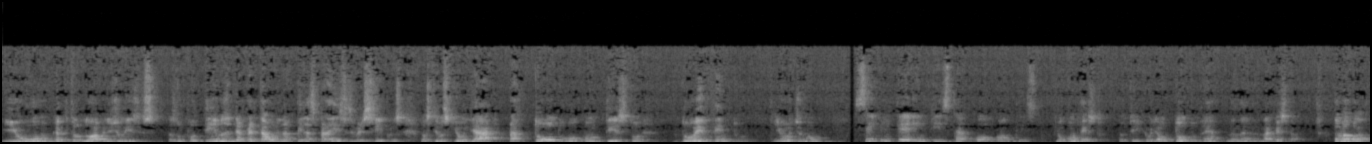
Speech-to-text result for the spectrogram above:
E o 1, capítulo 9 de Juízes. Nós não podemos interpretar olhando apenas para esses versículos. Nós temos que olhar para todo o contexto do evento. E último, Sempre ter em vista o contexto. o contexto. Eu tenho que olhar o todo, né? Na, na, na questão. Então vamos lá.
